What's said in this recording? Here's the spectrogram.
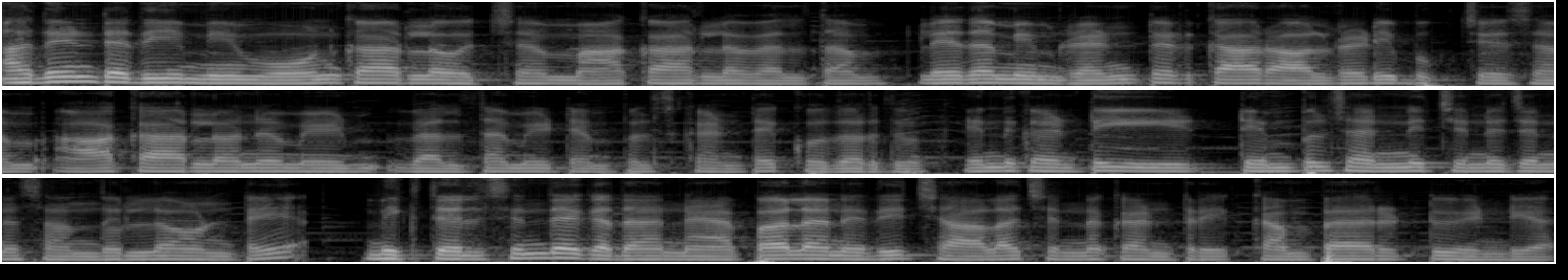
అదేంటది? మేము ఓన్ కార్లో వచ్చాం మా కార్లో వెళ్తాం. లేదా మేము రెంటెడ్ కార్ ఆల్రెడీ బుక్ చేసాం ఆ కార్లోనే మేము వెళ్తాం ఈ టెంపుల్స్ కంటే కుదరదు. ఎందుకంటే ఈ టెంపుల్స్ అన్ని చిన్న చిన్న సందుల్లో ఉంటాయి. మీకు తెలిసిందే కదా నేపాల్ అనేది చాలా చిన్న కంట్రీ కంపేర్ టు ఇండియా.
